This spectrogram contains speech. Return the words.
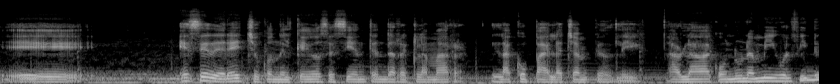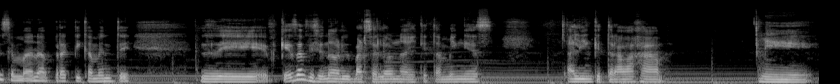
eh, ese derecho con el que ellos se sienten de reclamar la Copa de la Champions League. Hablaba con un amigo el fin de semana prácticamente de que es aficionado al Barcelona y que también es alguien que trabaja eh,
